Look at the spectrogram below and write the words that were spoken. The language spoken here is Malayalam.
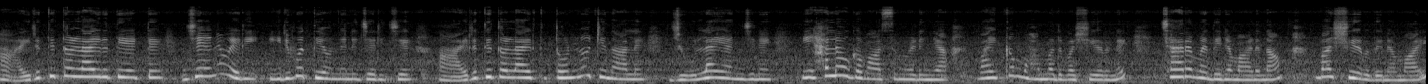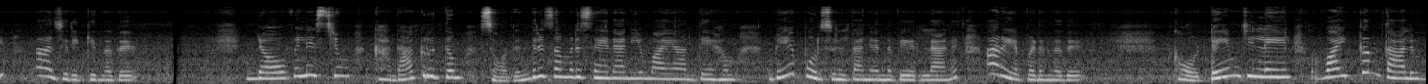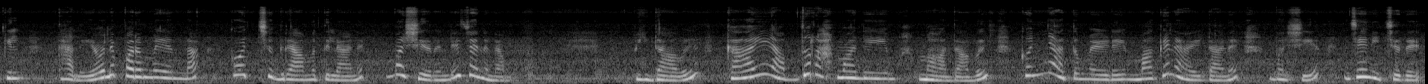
ആയിരത്തി തൊള്ളായിരത്തി എട്ട് ജനുവരി ഇരുപത്തിയൊന്നിന് ജനിച്ച് ആയിരത്തി തൊള്ളായിരത്തി തൊണ്ണൂറ്റി നാല് ജൂലൈ അഞ്ചിന് ഇഹലോകവാസം വെടിഞ്ഞ വൈക്കം മുഹമ്മദ് ബഷീറിന്റെ ചരമദിനമാണ് നാം ബഷീർ ദിനമായി ആചരിക്കുന്നത്. നോവലിസ്റ്റും കഥാകൃത്തും സ്വാതന്ത്ര്യ സമര സേനാനിയുമായ അദ്ദേഹം ബേപ്പൂർ സുൽത്താൻ എന്ന പേരിലാണ് അറിയപ്പെടുന്നത്. കോട്ടയം ജില്ലയിൽ വൈക്കം താലൂക്കിൽ തലയോലപ്പറമ്പ് എന്ന കൊച്ചു ഗ്രാമത്തിലാണ് ബഷീറിന്റെ ജനനം. പിതാവ് കായി അബ്ദുറഹ്മാന്റെയും മാതാവ് കുഞ്ഞാത്തുമ്മയുടെയും മകനായിട്ടാണ് ബഷീർ ജനിച്ചത്.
